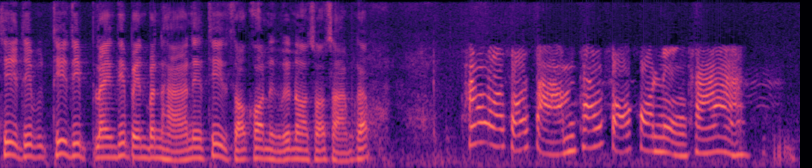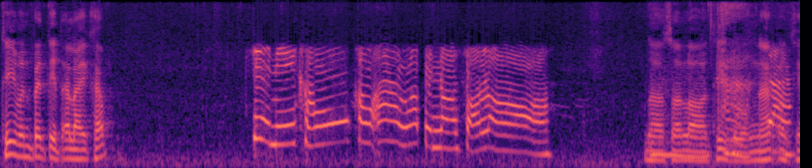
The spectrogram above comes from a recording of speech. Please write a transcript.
ที่ที่ที่ที่แปลงที่เป็นปัญหาเนี่ยที่สคหนึ่งหรือนสสามครับ ทั้งนสสามทั้งสคหนึ่งค่ะ ที่มันไปติดอะไรครับ ที่นี้เขาเขาอ้างว่าเป็นนสลนสลที่ค่ะหลวงนะจ้ะโอเค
